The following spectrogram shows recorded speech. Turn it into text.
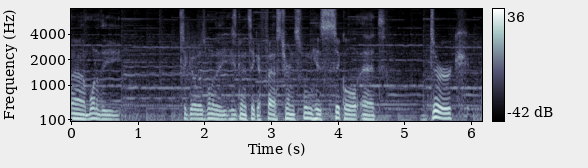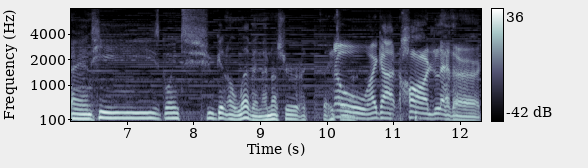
uh, one of the to go is one of the. He's going to take a fast turn, swing his sickle at Dirk, and he's going to get an eleven. I'm not sure. That hits or not. no, I got hard leather,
